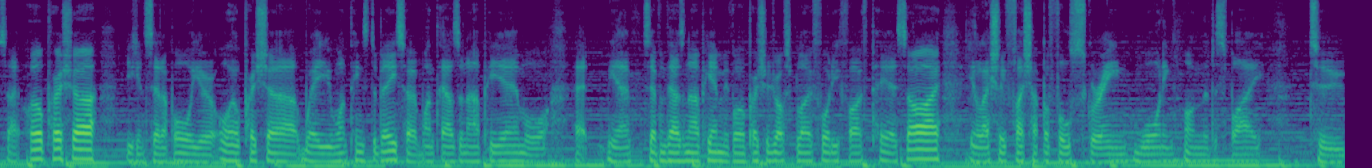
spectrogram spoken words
say oil pressure. You can set up all your oil pressure where you want things to be, so at 1000 RPM or at you know 7000 rpm if oil pressure drops below 45 psi it'll actually flash up a full screen warning on the display to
